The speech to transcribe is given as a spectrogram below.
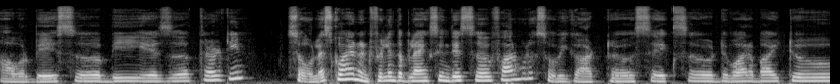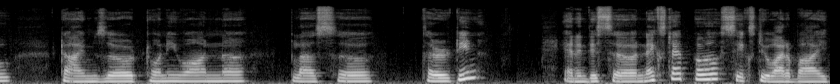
Our base uh, b is 13. So let's go ahead and fill in the blanks in this uh, formula. So we got uh, 6 uh, divided by 2 times uh, 21 uh, plus, uh, 13. And in this next step, 6 divided by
